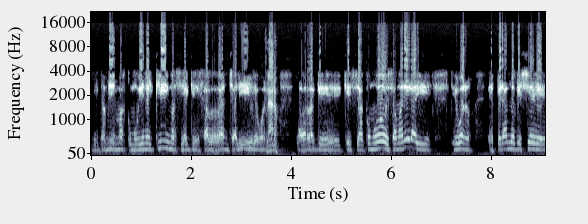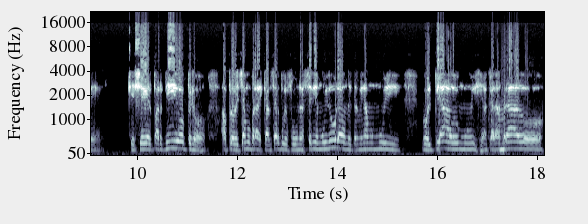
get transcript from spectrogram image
de también más como viene el clima, si hay que dejar la cancha libre, bueno, Claro. la verdad que, que se acomodó de esa manera y, y bueno, esperando que llegue que llegue el partido, pero aprovechamos para descansar porque fue una serie muy dura donde terminamos muy golpeados, muy acalambrados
